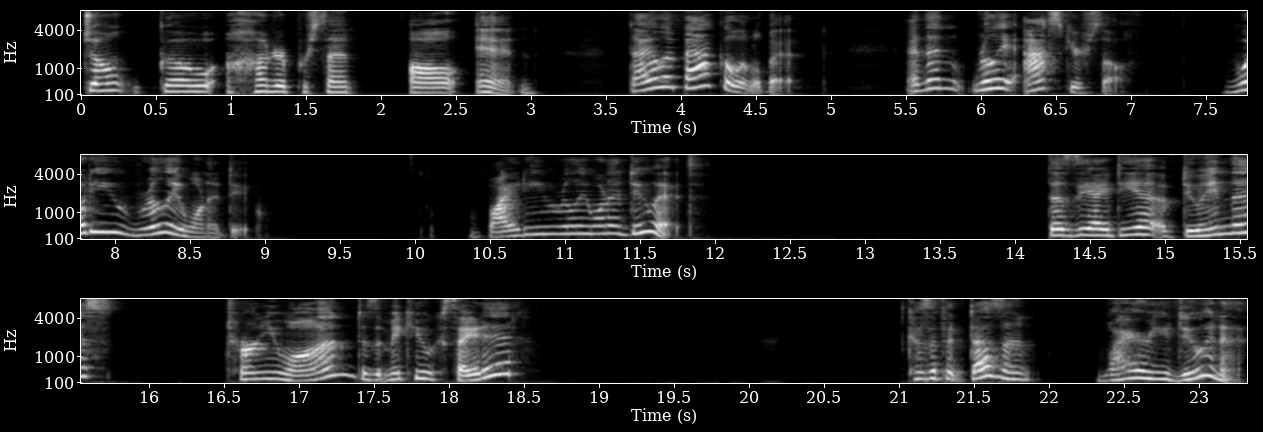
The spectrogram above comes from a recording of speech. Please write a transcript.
Don't go 100% all in. Dial it back a little bit, and then really ask yourself, what do you really want to do? Why do you really want to do it? Does the idea of doing this turn you on? Does it make you excited? Because if it doesn't, why are you doing it?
